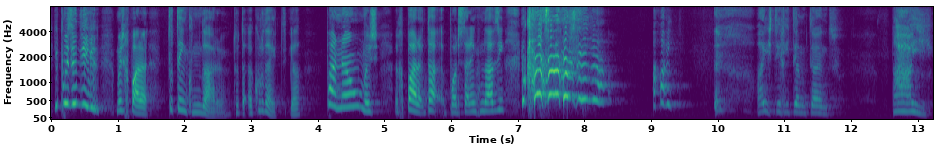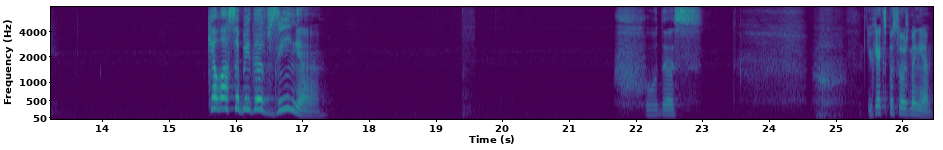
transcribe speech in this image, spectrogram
E depois eu digo-lhe, mas repara, tu te a incomodar, tu acordei-te. Ele, pá, não, mas repara, tá, podes estar a incomodar a vizinha. Eu quero a vizinha! Ai, ai isto irrita-me tanto. Ai! Quer lá saber da vizinha? Foda-se. E o que é que se passou hoje de manhã?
